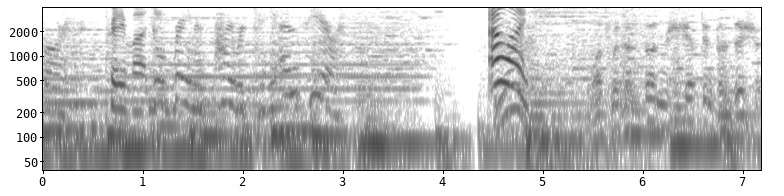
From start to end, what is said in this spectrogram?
Barth. Pretty much. Your reign as Pirate King ends here. Allies! What's with the sudden shift in position?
